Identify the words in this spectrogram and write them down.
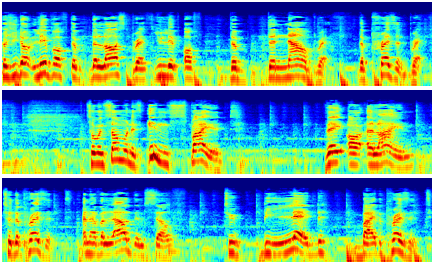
Because you don't live off the, the last breath, you live off the, the now breath, the present breath. So when someone is inspired, they are aligned to the present and have allowed themselves to be led by the present.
